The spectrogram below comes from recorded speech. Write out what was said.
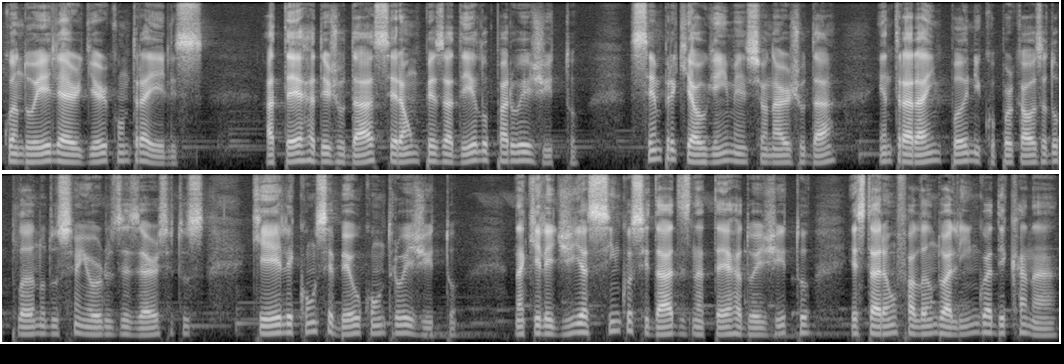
quando ele a erguer contra eles. A terra de Judá será um pesadelo para o Egito. Sempre que alguém mencionar Judá, entrará em pânico por causa do plano do Senhor dos Exércitos que ele concebeu contra o Egito. Naquele dia, cinco cidades na terra do Egito estarão falando a língua de Caná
